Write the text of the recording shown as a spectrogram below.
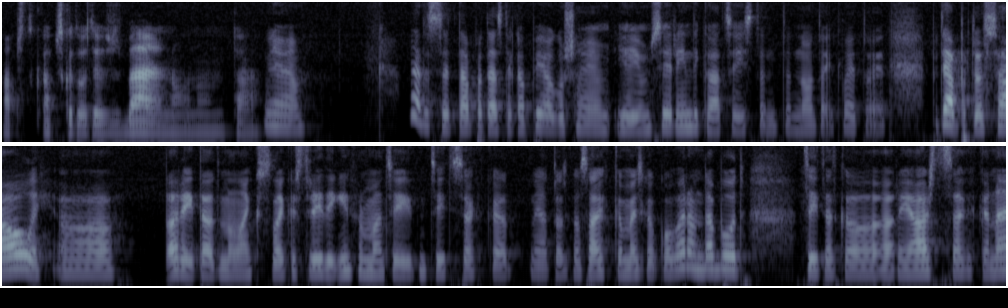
apskatoties uz bērnu un, un tā. Yeah. Jā, tas ir tāpat tā kā pieaugušajiem. Ja jums ir indikācijas, tad, tad noteikti lietojiet. Bet jā, par to sauli. Uh, arī tāda, man liekas, laika strīdīga informācija. Citi saka, ka, jā, saka, ka mēs kaut ko varam dabūt. Citi atkal arī ārsti saka, ka nē,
